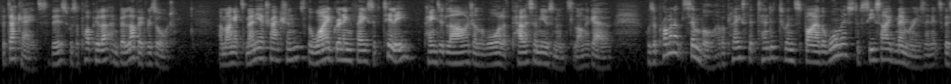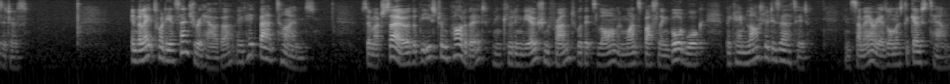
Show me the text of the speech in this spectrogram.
For decades, this was a popular and beloved resort. Among its many attractions, the wide grinning face of Tilly, painted large on the wall of Palace Amusements long ago, was a prominent symbol of a place that tended to inspire the warmest of seaside memories in its visitors. In the late 20th century, however, it hit bad times. So much so that the eastern part of it, including the ocean front with its long and once bustling boardwalk, became largely deserted, in some areas almost a ghost town.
